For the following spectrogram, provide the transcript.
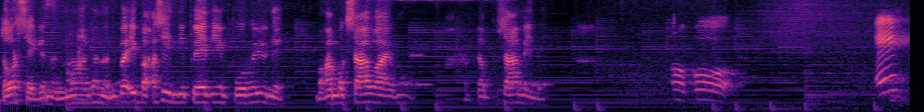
14, ganun. Mga ganun. Iba-iba kasi hindi pwede yung puro yun eh. Baka magsawa, magtampo sa amin eh. Opo. Eh,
